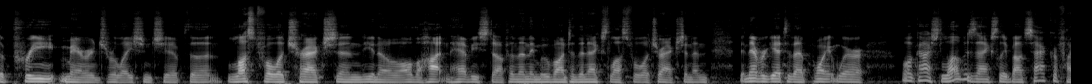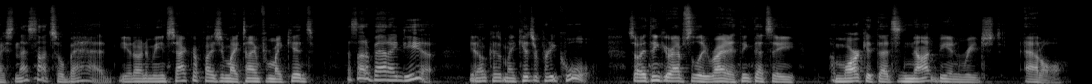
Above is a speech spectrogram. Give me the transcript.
the pre-marriage relationship, the lustful attraction, you know, all the hot and heavy stuff, and then they move on to the next lustful attraction, and they never get to that point where, well, gosh, love is actually about sacrifice, and that's not so bad. You know what I mean? Sacrificing my time for my kids, that's not a bad idea, you know, because my kids are pretty cool. So I think you're absolutely right. I think that's a, a market that's not being reached at all.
